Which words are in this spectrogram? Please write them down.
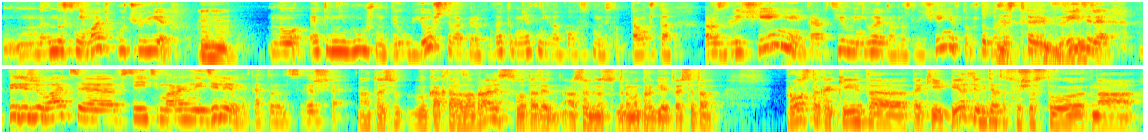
наснимать кучу веток. Мгм. Но это не нужно. Ты убьешься, во-первых, в этом нет никакого смысла. Потому что развлечение, интерактивы не в этом развлечении, в том, чтобы заставить зрителя переживать э, все эти моральные дилеммы, которые он совершает. А, то есть вы как-то разобрались с вот этой особенностью драматургии? То есть это просто какие-то такие петли где-то существуют на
